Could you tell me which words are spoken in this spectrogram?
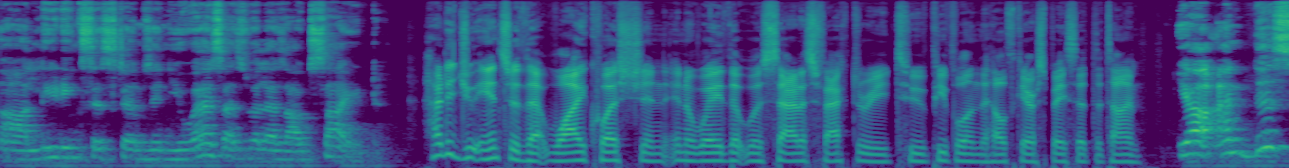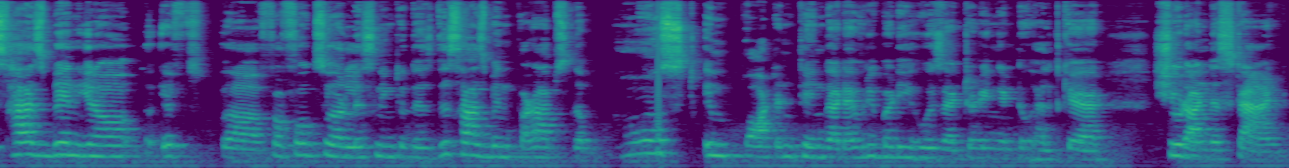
uh, leading systems in us as well as outside how did you answer that why question in a way that was satisfactory to people in the healthcare space at the time? Yeah, and this has been, you know, if uh, for folks who are listening to this, this has been perhaps the most important thing that everybody who is entering into healthcare should understand.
